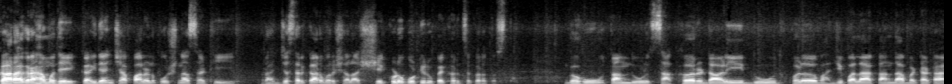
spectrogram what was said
कारागृहामध्ये कैद्यांच्या पालनपोषणासाठी राज्य सरकार वर्षाला शेकडो कोटी रुपये खर्च करत असतं. गहू तांदूळ साखर डाळी दूध फळं भाजीपाला कांदा बटाटा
